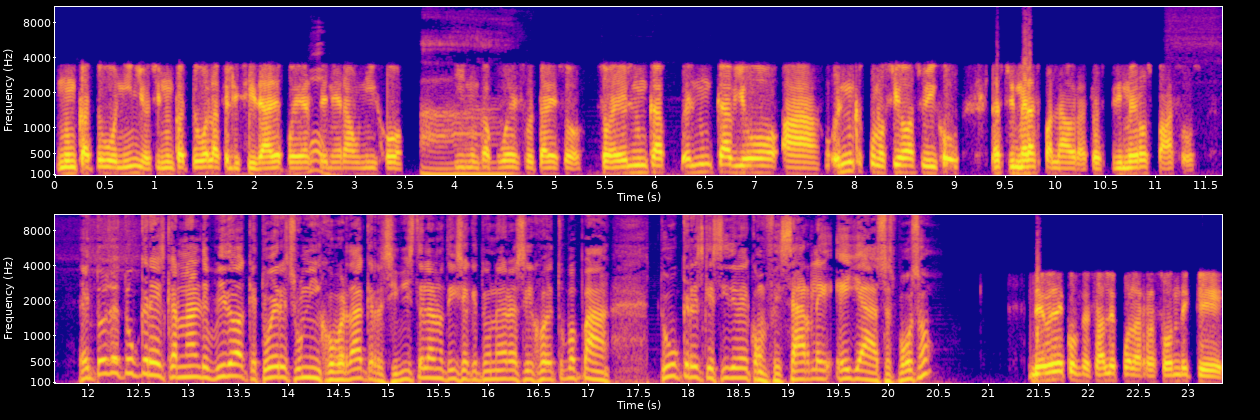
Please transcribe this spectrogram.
nunca tuvo niños y nunca tuvo la felicidad de poder tener a un hijo y nunca pudo disfrutar eso. So, él nunca él nunca vio a él nunca conoció a su hijo las primeras palabras, los primeros pasos. Entonces, ¿tú crees, carnal, debido a que tú eres un hijo, ¿verdad? Que recibiste la noticia que tú no eras hijo de tu papá, ¿tú crees que sí debe confesarle ella a su esposo? Debe de confesarle por la razón de que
